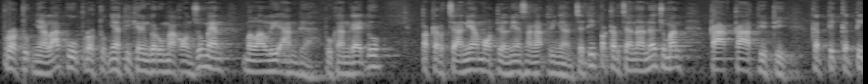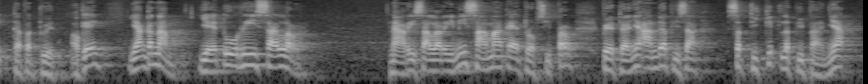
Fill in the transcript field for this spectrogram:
Produknya laku, produknya dikirim ke rumah konsumen melalui Anda. Bukankah itu pekerjaan yang modelnya sangat ringan. Jadi pekerjaan Anda cuma KKDD, ketik-ketik dapat duit. Oke? Yang keenam, yaitu reseller Nah reseller ini sama kayak dropshipper, bedanya Anda bisa sedikit lebih banyak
